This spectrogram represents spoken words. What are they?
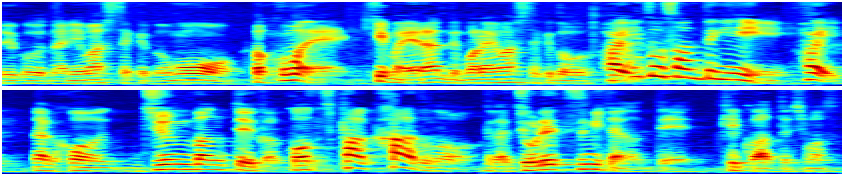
ということになりましたけども、まあここまで9枚選んでもらいましたけど、はい。内藤さん的に、はい。なんかこの順番というかこのスパーカードのなんか序列みたいなのって結構あったりします？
